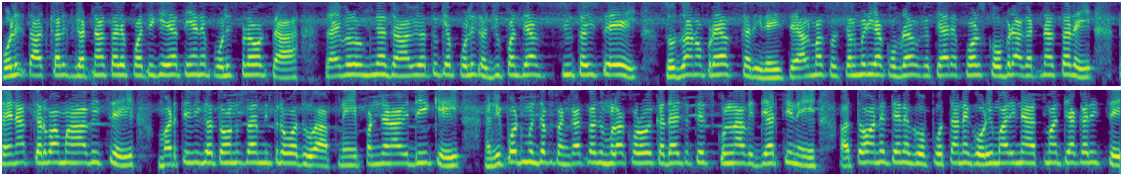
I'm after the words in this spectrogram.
પોલીસ તાત્કાલિક ઘટના સ્થળે પહોંચી ગઈ હતી અને પોલીસ પ્રવક્તા સાયબરોગને જણાવ્યું હતું કે પોલીસ હજુ પણ ત્યાં શું થયું છે એ શોધવાનો પ્રયાસ કરી રહી છે. હાલમાં સોશિયલ મીડિયા કોબરા ત્યારે ફોર્સ કોબરા ઘટના સ્થળે તૈનાત કરવામાં આવી છે. મળતી વિગતો અનુસાર મિત્રો વધુ આપને એ પણ જણાવી દઈએ કે રિપોર્ટ મુજબ શંકાસ્પદ હુમલાખોરોએ કદાચ તે સ્કૂલના વિદ્યાર્થીને હતો અને તેને પોતાને ગોળી મારીને આત્મહત્યા કરી છે.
